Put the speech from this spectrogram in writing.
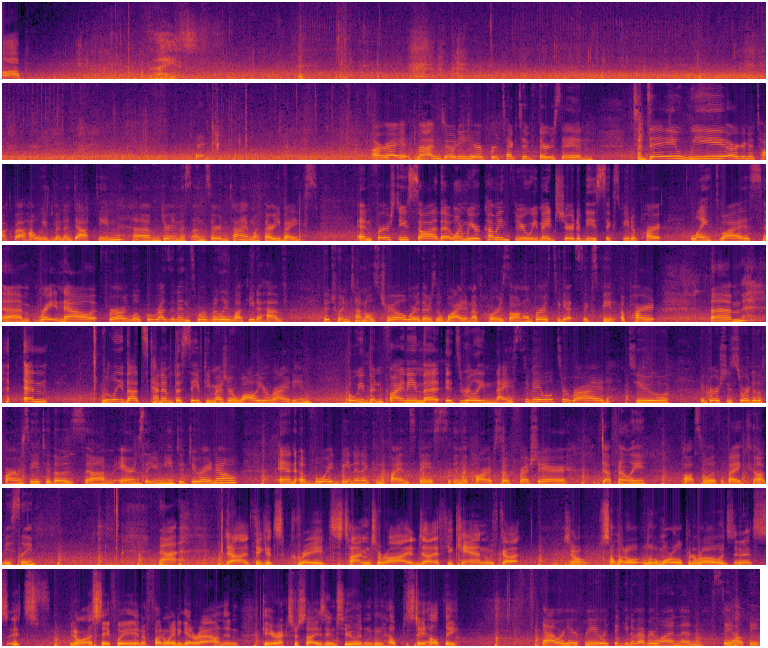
Up. Nice. All right, Matt and Jody here for Tech Tip Thursday, and today we are going to talk about how we've been adapting um, during this uncertain time with our e-bikes. And first, you saw that when we were coming through, we made sure to be six feet apart lengthwise. Um, right now, for our local residents, we're really lucky to have the Twin Tunnels Trail where there's a wide enough horizontal berth to get six feet apart. Um, and really, that's kind of the safety measure while you're riding. But we've been finding that it's really nice to be able to ride to the grocery store, to the pharmacy, to those um, errands that you need to do right now and avoid being in a confined space in the car. So fresh air, definitely possible with a bike, obviously. Matt? Yeah, I think it's great. It's time to ride uh, if you can. We've got, you know, somewhat a little more open roads and it's, it's you know, a safe way and a fun way to get around and get your exercise into and help you stay healthy. Yeah, we're here for you. We're thinking of everyone and stay healthy.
